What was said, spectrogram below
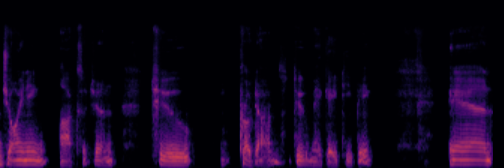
joining oxygen to protons to make ATP. And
